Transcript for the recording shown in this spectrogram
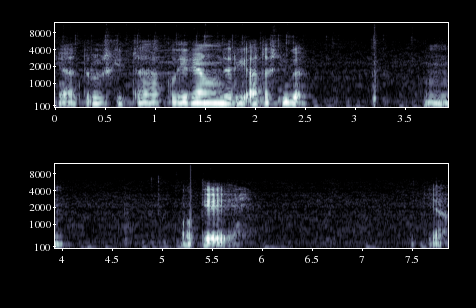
ya terus kita clear yang dari atas juga. Hmm. Oke. Ya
